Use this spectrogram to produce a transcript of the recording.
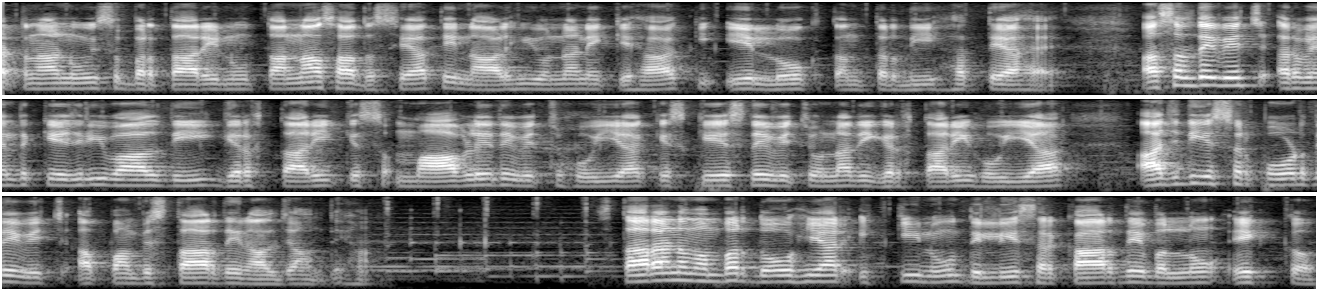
ਘਟਨਾ ਨੂੰ, ਇਸ ਵਰਤਾਰੇ ਨੂੰ ਤਾਨਾਸ਼ਾਹ ਦੱਸਿਆ ਤੇ ਨਾਲ ਹੀ ਉਹਨਾਂ ਨੇ ਕਿਹਾ ਕਿ ਇਹ ਲੋਕਤੰਤਰ ਦੀ ਹੱਤਿਆ ਹੈ। ਅਸਲ ਦੇ ਵਿੱਚ ਅਰਵਿੰਦ ਕੇਜਰੀਵਾਲ ਦੀ ਗ੍ਰਿਫਤਾਰੀ ਕਿਸ ਮਾਮਲੇ ਦੇ ਵਿੱਚ ਹੋਈ ਆ, ਕਿਸ ਕੇਸ ਦੇ ਵਿੱਚ ਉਹਨਾਂ ਦੀ ਗ੍ਰਿਫਤਾਰੀ ਹੋਈ ਆ, ਅੱਜ ਦੀ ਇਸ ਰਿਪੋਰਟ ਦੇ ਵਿੱਚ ਆਪਾਂ ਵਿਸਤਾਰ ਦੇ ਨਾਲ ਜਾਣਦੇ ਹਾਂ। 17 ਨਵੰਬਰ 2021 ਨੂੰ ਦਿੱਲੀ ਸਰਕਾਰ ਦੇ ਵੱਲੋਂ ਇੱਕ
